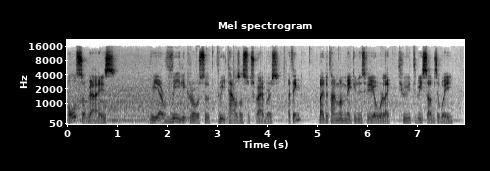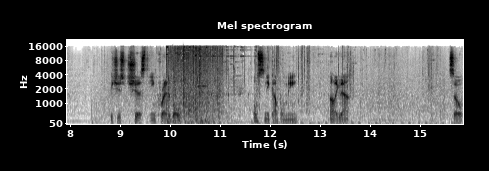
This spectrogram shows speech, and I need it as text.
Also, guys, we are really close to 3,000 subscribers. I think by the time I'm making this video, we're like 2-3 subs away. Which is just incredible. Don't sneak up on me. I like that. So,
